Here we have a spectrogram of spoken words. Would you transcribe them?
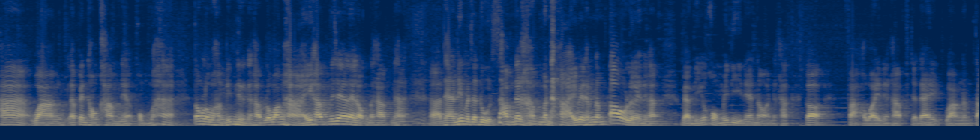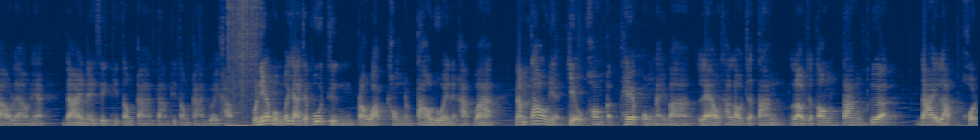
ถ้าวางแล้วเป็นทองคำเนี่ยผมว่าต้องระวังนิดหนึ่งนะครับ ระวังหายครับไม่ใช่อะไรหรอกนะครับนะแทนที่มันจะดูดซับนะครับมันหายไปทั้งน้ำเต้าเลยนะครับ แบบนี้ก็คงไม่ดีแน่นอนนะครับ ก็ฝากเอาไว้นะครับ จะได้วางน้ำเต้าแล้วเนี่ยได้ในสิ่งที่ต้องการตามที่ต้องการด้วยครับ วันนี้ผมก็อยากจะพูดถึงประวัติของน้ำเต้าด้วยนะครับว่า น้ำเต้าเนี่ยเกี่ยวข้องกับเทพองค์ไหนบ้าง แล้วถ้าเราจะตั้งเราจะต้องตั้งเพื่อได้รับผล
